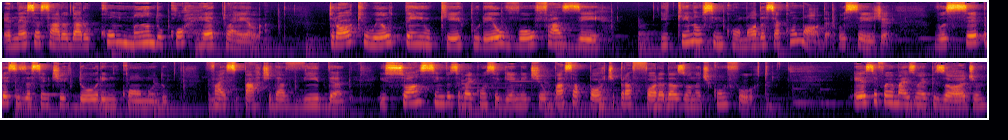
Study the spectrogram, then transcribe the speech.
é necessário dar o comando correto a ela. Troque o eu tenho que por eu vou fazer. E quem não se incomoda, se acomoda. Ou seja, você precisa sentir dor e incômodo. Faz parte da vida. E só assim você vai conseguir emitir o passaporte para fora da zona de conforto. Esse foi mais um episódio.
